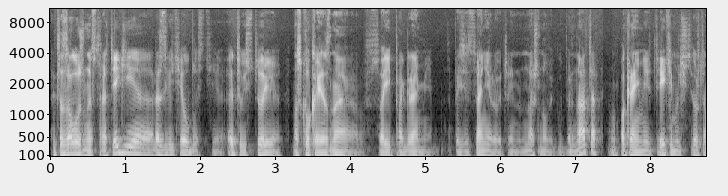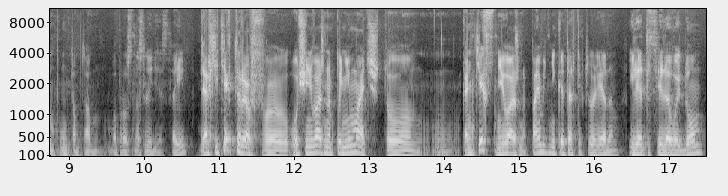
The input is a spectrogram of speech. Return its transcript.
Это заложено в стратегии развития области. Эту историю, насколько я знаю, в своей программе позиционирует наш новый губернатор. Ну, по крайней мере, третьим или четвертым пунктом там вопрос наследия стоит. Для архитекторов э, очень важно понимать, что контекст не важно, памятник это архитектура рядом, или это средовой дом,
